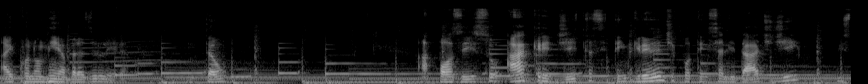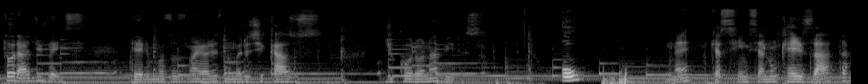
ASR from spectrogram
à economia brasileira. Então, após isso, acredita-se tem grande potencialidade de estourar de vez, termos os maiores números de casos de coronavírus. Ou, né, que a ciência nunca é exata,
